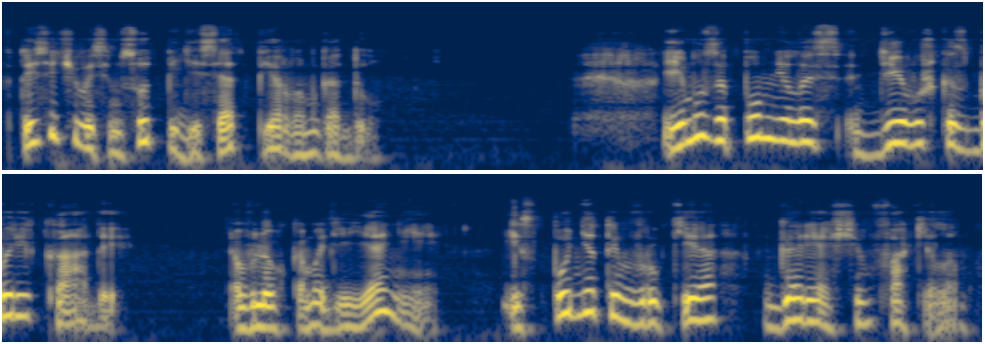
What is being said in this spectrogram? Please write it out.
в 1851 году. Ему запомнилась девушка с баррикады в легком одеянии и с поднятым в руке горящим факелом –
